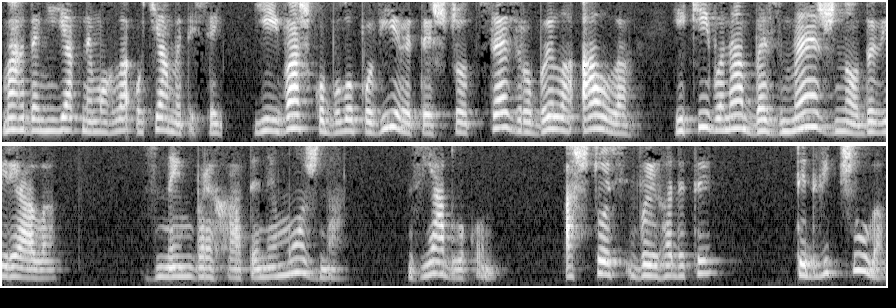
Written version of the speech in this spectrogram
Магда ніяк не могла отямитися. Їй важко було повірити, що це зробила Алла, якій вона безмежно довіряла. З ним брехати не можна, з яблуком, а щось вигадати ти б відчула,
